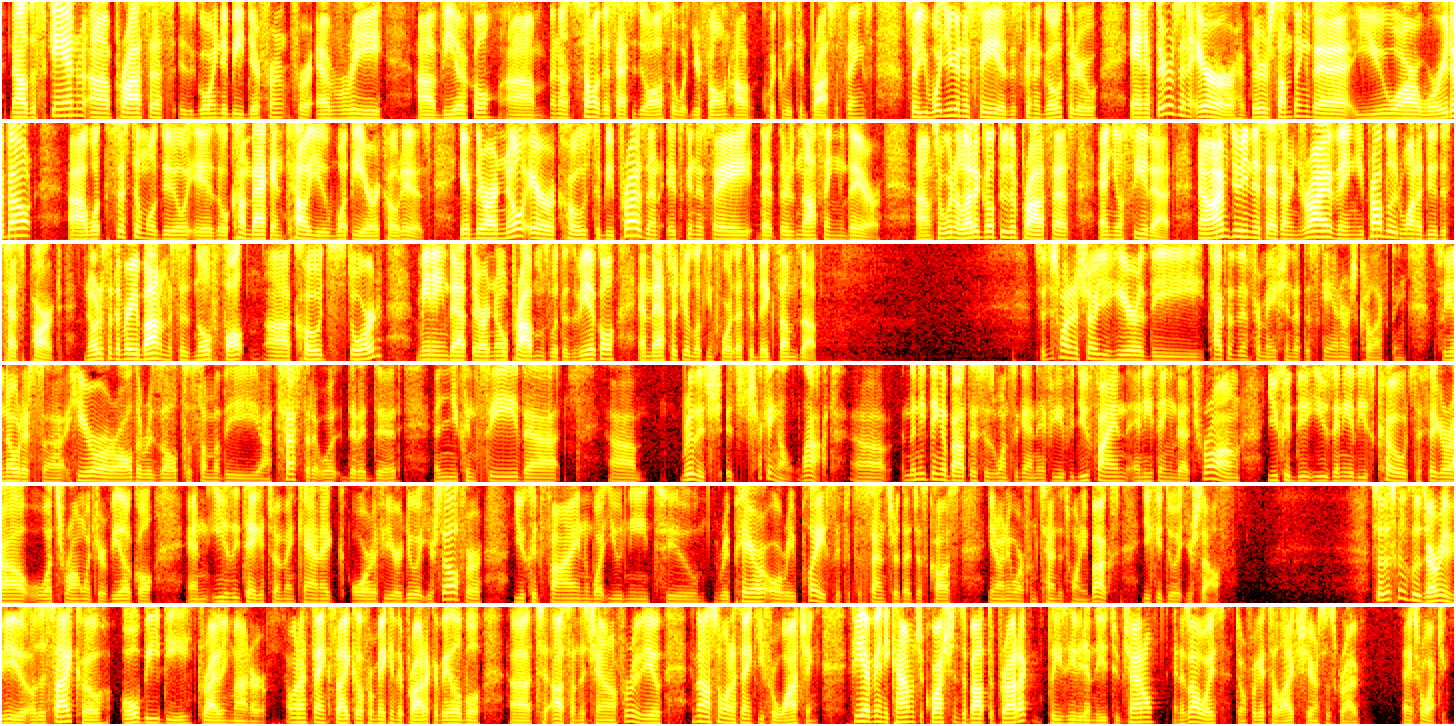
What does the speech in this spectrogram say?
Now the scan uh, process is going to be different for every uh, vehicle. Um, and uh, some of this has to do also with your phone, how quickly it can process things. So you, what you're going to see is it's going to go through, and if there's an error, if there's something that you are worried about, uh, what the system will do is it will come back and tell you what the error code is. If there are no error codes to be present, it's going to say that there's nothing there. Um, so we're going to let it go through the process and you'll see that. Now I'm doing this as I'm driving. You probably would want to do this test part. Notice at the very bottom it says no fault uh, codes stored, meaning that there are no problems with this vehicle and that's what you're looking for. That's a big thumbs up. So I just wanted to show you here the type of information that the scanner is collecting. So you notice uh, here are all the results of some of the uh, tests that it, that it did, and you can see that um, really it's, checking a lot. Uh, and the neat thing about this is once again, if you, if you do find anything that's wrong, you could use any of these codes to figure out what's wrong with your vehicle and easily take it to a mechanic or if you're a do-it-yourselfer, you could find what you need to repair or replace. If it's a sensor that just costs you know anywhere from 10 to 20 bucks, you could do it yourself. So this concludes our review of the Saicoo OBD driving monitor. I want to thank Saicoo for making the product available uh, to us on this channel for review, and I also want to thank you for watching. If you have any comments or questions about the product, please leave it in the YouTube channel, and as always, don't forget to like, share, and subscribe. Thanks for watching.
